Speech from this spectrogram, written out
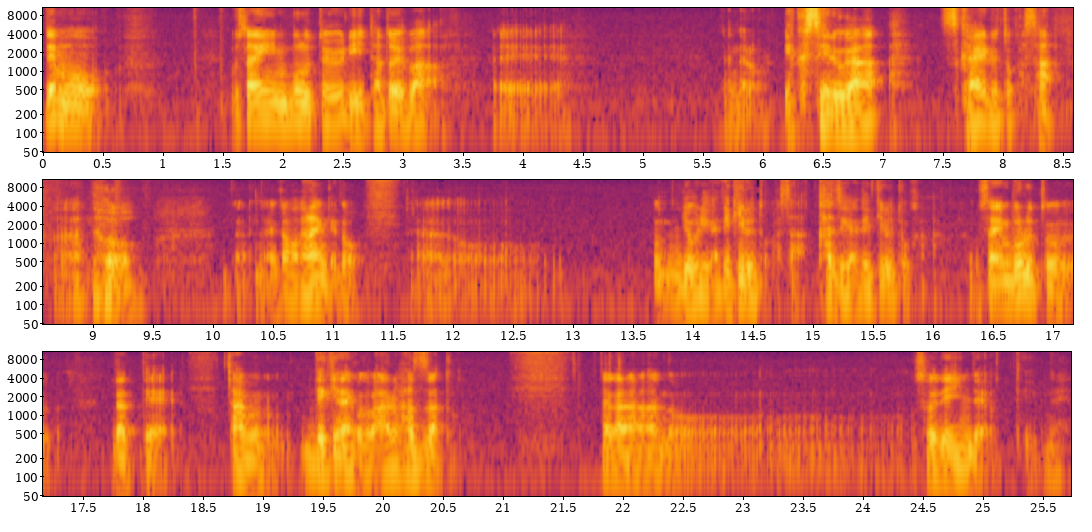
でもウサイン・ボルトより例えば、えー、エクセルが使えるとかさあのなんか分からんけどあの料理ができるとかさ家事ができるとかウサイン・ボルトだって多分できないことがあるはずだと。だからあのそれでいいんだよっていうね。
